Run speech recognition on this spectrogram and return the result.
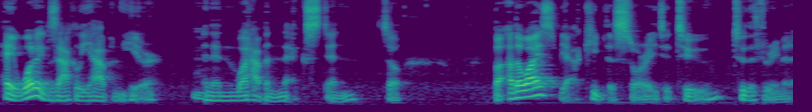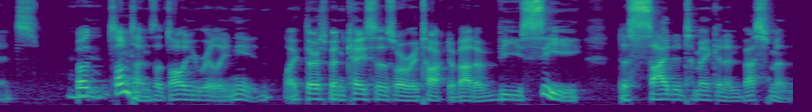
"Hey, what exactly happened here?" and mm. then what happened next, and so. But otherwise, yeah, keep this story to two to the three minutes. But mm-hmm. sometimes that's all you really need. Like there's been cases where we talked about a VC decided to make an investment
